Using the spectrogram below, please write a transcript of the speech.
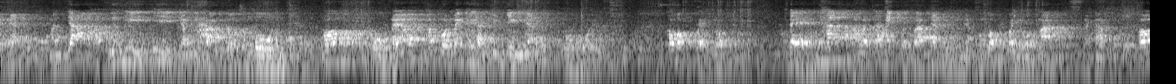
งเนี่ยมันยากกับพื้นที่ที่ยังมีความอุดมสมบูรณ์ เพราะปลูกแล้วถ้าคนไม่ขยันจริงๆเนี่ยโอ้โห เขาบอกแฝงลบแต่ถ้าถามว่าถ้าให้เกิดความยั่งยืนเนี่ยผมบอกว่าประโยชน์มากนะครับ เพราะ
